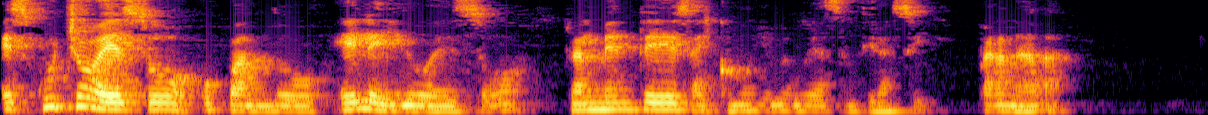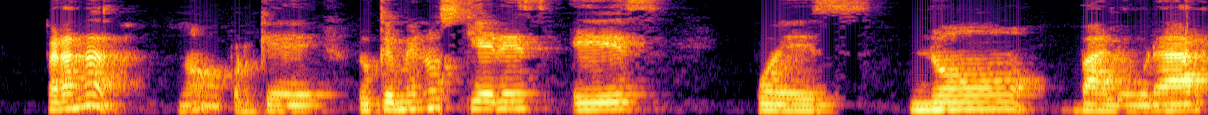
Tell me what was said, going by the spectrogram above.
escucho eso o cuando he leído eso, realmente es, ay, ¿cómo yo me voy a sentir así? Para nada. Para nada, ¿no? Porque lo que menos quieres es, pues, no valorar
